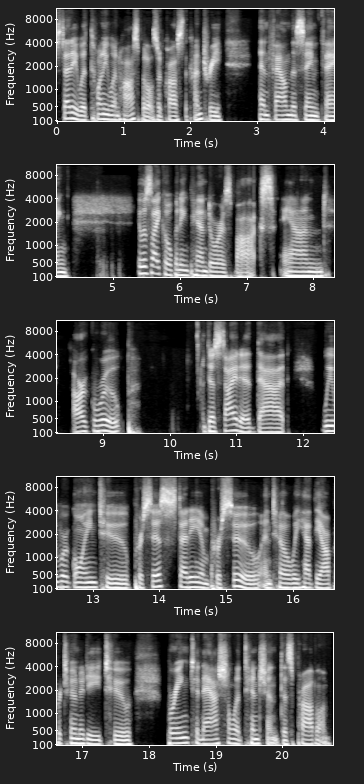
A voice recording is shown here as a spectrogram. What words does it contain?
study with 21 hospitals across the country and found the same thing. It was like opening Pandora's box. And our group decided that we were going to persist, study, and pursue until we had the opportunity to bring to national attention this problem.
